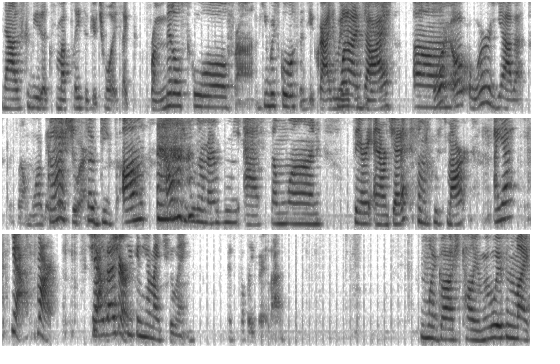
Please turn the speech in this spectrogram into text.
Now, this could be like from a place of your choice, like from middle school, from Hebrew school, since you graduated. when I die, um, or, or or yeah, that, that's a little morbid. gosh, sure. it's so deep. Um, I want people to remember me as someone very energetic, someone who's smart. I guess. Yeah, smart. So, yeah, guys, sure. you can hear my chewing, it's probably very loud. Oh my gosh, Talia, move away from the mic.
